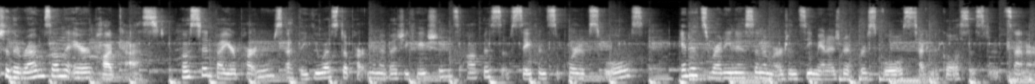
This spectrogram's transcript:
to the REMS on the Air podcast, hosted by your partners at the U.S. Department of Education's Office of Safe and Supportive Schools and its Readiness and Emergency Management for Schools Technical Assistance Center.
